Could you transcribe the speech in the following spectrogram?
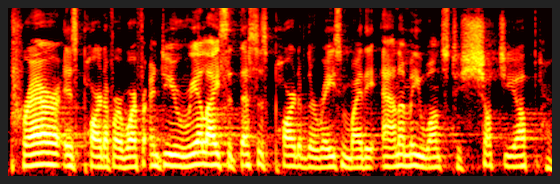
Prayer is part of our warfare. And do you realize that this is part of the reason why the enemy wants to shut you up?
